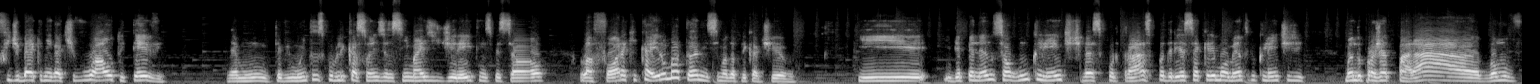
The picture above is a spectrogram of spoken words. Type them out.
feedback negativo alto e teve. Né, teve muitas publicações assim, mais de direita em especial lá fora, que caíram matando em cima do aplicativo. E, e dependendo se algum cliente estivesse por trás, poderia ser aquele momento que o cliente manda o projeto parar, vamos,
